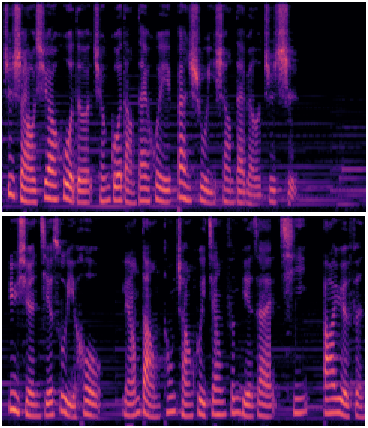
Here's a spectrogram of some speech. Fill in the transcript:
至少需要获得全国党代会半数以上代表的支持。预选结束以后，两党通常会将分别在七八月份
